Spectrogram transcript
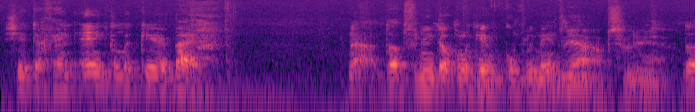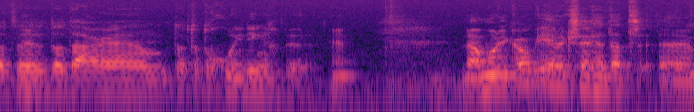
zit er geen enkele keer bij. Nou, dat verdient ook wel een keer een compliment. Ja, absoluut. Ja. Dat, eh, Ja. dat, daar, eh, dat er toch goede dingen gebeuren. Nou moet ik ook eerlijk zeggen dat ehm,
